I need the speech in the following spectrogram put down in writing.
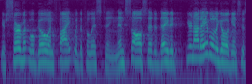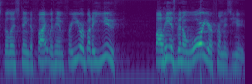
Your servant will go and fight with the Philistine. Then Saul said to David, You're not able to go against this Philistine to fight with him, for you are but a youth, while he has been a warrior from his youth.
